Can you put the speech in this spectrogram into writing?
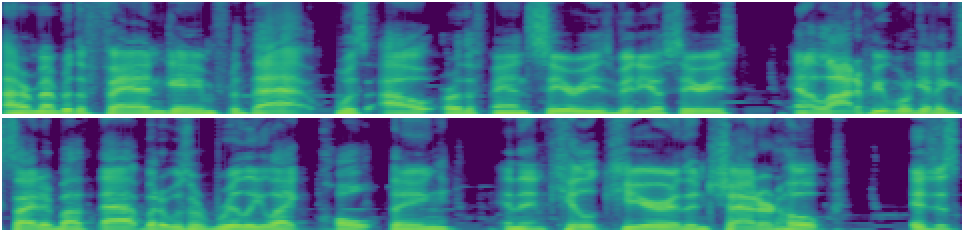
I remember the fan game for that was out, or the fan series, video series, and a lot of people were getting excited about that, but it was a really like cult thing. And then Killer Killer, and then Shattered Hope. It just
